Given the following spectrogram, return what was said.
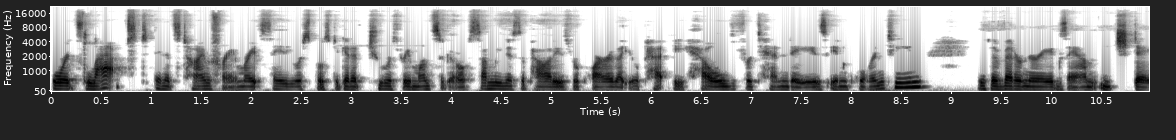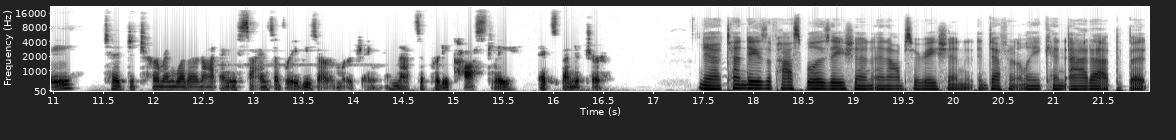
or it's lapsed in its time frame, right? Say you were supposed to get it two or three months ago. Some municipalities require that your pet be held for 10 days in quarantine with a veterinary exam each day to determine whether or not any signs of rabies are emerging. And that's a pretty costly expenditure. Yeah, 10 days of hospitalization and observation it definitely can add up, but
